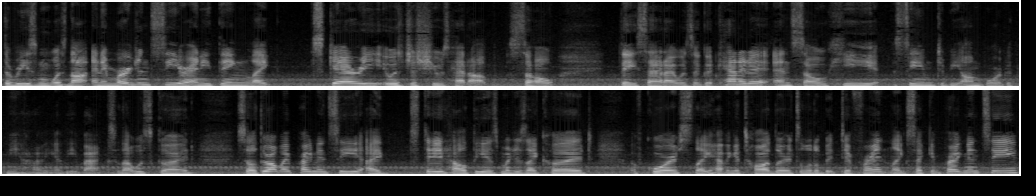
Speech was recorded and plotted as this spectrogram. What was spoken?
the reason was not an emergency or anything like scary. It was just she was head up. So they said I was a good candidate and so he seemed to be on board with me having a VBAC. So that was good. So throughout my pregnancy, I stayed healthy as much as I could. Of course, like having a toddler, it's a little bit different. Like second pregnancy,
